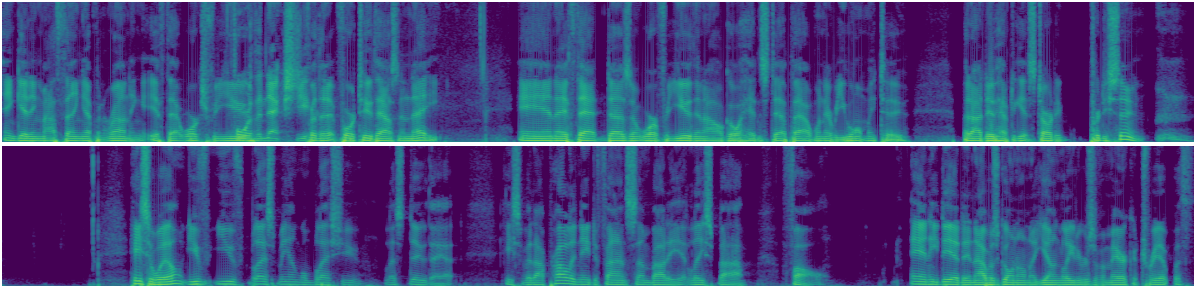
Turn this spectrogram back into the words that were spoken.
and getting my thing up and running. If that works for you for the next year for the for 2008, and if that doesn't work for you, then I'll go ahead and step out whenever you want me to. But I do have to get started pretty soon. he said, "Well, you've you've blessed me. I'm going to bless you. Let's do that." He said, "But I probably need to find somebody at least by fall." And he did, and I was going on a Young Leaders of America trip with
